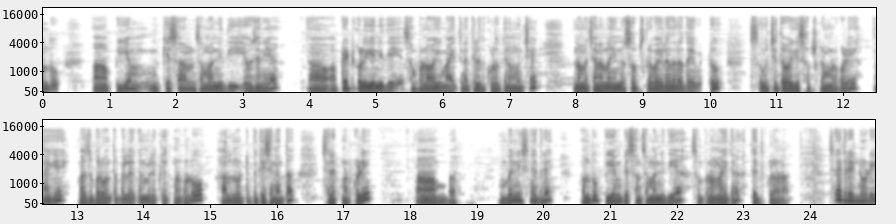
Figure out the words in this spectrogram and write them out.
ಒಂದು ಪಿ ಎಂ ಕಿಸಾನ್ ಸಮಾನ್ ನಿಧಿ ಯೋಜನೆಯ ಅಪ್ಡೇಟ್ಗಳು ಏನಿದೆ ಸಂಪೂರ್ಣವಾಗಿ ಮಾಹಿತಿನ ತಿಳಿದುಕೊಳ್ಳೋಕ್ಕಿಂತ ಮುಂಚೆ ನಮ್ಮ ಚಾನಲ್ನ ಇನ್ನೂ ಸಬ್ಸ್ಕ್ರೈಬ್ ಆಗಿಲ್ಲ ಅಂದರೆ ದಯವಿಟ್ಟು ಉಚಿತವಾಗಿ ಸಬ್ಸ್ಕ್ರೈಬ್ ಮಾಡ್ಕೊಳ್ಳಿ. ಹಾಗೆ ಬಾಜು ಬರುವಂಥ ಬೆಲ್ಲೈಕನ್ ಮೇಲೆ ಕ್ಲಿಕ್ ಮಾಡಿಕೊಂಡು ಆಲ್ ನೋಟಿಫಿಕೇಷನ್ ಅಂತ ಸೆಲೆಕ್ಟ್ ಮಾಡ್ಕೊಳ್ಳಿ. ಬನ್ನಿ ಸ್ನೇಹಿತರೆ, ಒಂದು ಪಿ ಎಂ ಕಿಸಾನ್ ಸಮ್ಮಾನ್ ನಿಧಿಯ ಸಂಪೂರ್ಣ ಮಾಹಿತಿನ ತೆಗೆದುಕೊಳ್ಳೋಣ ಸ್ನೇಹಿತರೆ, ಇಲ್ಲಿ ನೋಡಿ,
